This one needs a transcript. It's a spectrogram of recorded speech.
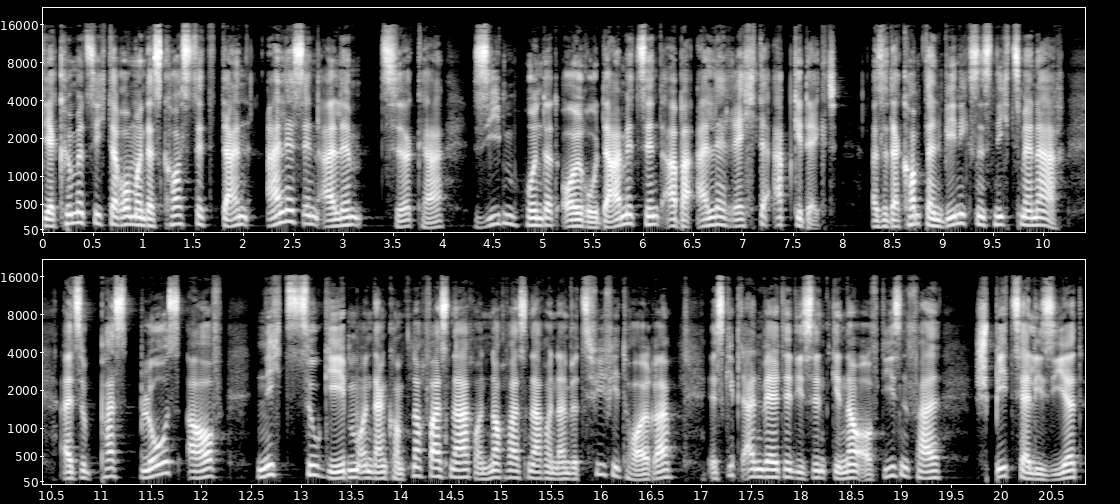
der kümmert sich darum und das kostet dann alles in allem circa 700 Euro. Damit sind aber alle Rechte abgedeckt. Also da kommt dann wenigstens nichts mehr nach. Also passt bloß auf, nichts zugeben und dann kommt noch was nach und noch was nach und dann wird es viel, viel teurer. Es gibt Anwälte, die sind genau auf diesen Fall spezialisiert.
